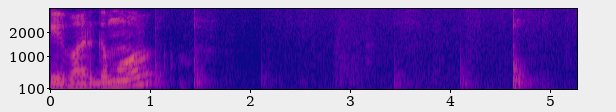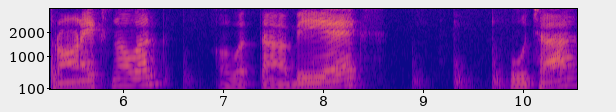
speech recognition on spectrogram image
કે વર્ગમૂળ ત્રણ એક્સનો વર્ગ વત્તા બે એક્સ ઓછા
